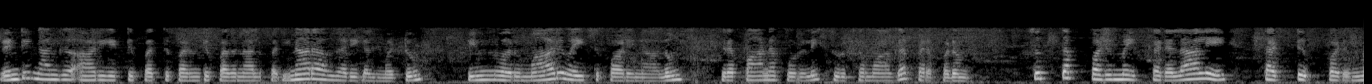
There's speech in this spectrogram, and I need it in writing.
ரெண்டு நான்கு ஆறு எட்டு பத்து பன்னெண்டு பதினாலு பதினாறாவது அடிகள் மட்டும் பின்வருமாறு வைத்து பாடினாலும் சிறப்பான பொருளை சுருக்கமாக பெறப்படும். சுத்தப்படுமை கடலாலே தட்டுப்படும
